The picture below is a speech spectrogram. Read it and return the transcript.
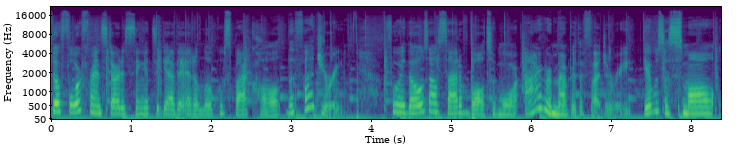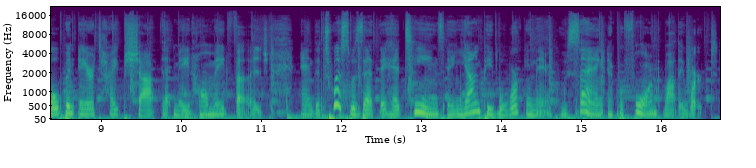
The four friends started singing together at a local spot called The Fudgery. For those outside of Baltimore, I remember the Fudgery. It was a small, open air type shop that made homemade fudge, and the twist was that they had teens and young people working there who sang and performed while they worked.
